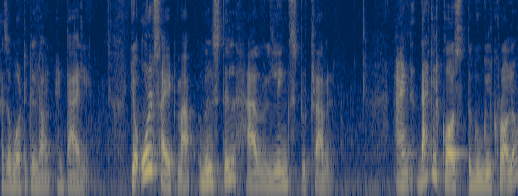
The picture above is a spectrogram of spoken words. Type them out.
as a vertical down entirely your old sitemap will still have links to travel and that will cause the Google crawler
